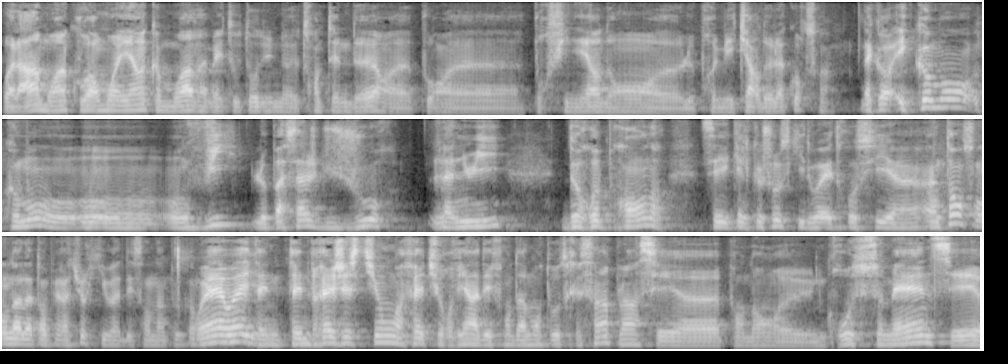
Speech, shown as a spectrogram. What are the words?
Voilà, moi, un coureur moyen comme moi va mettre autour d'une trentaine d'heures euh, pour, euh, pour finir dans euh, le premier quart de la course. D'accord. Et comment, comment on, on, vit le passage du jour, la nuit de reprendre, c'est quelque chose qui doit être aussi intense. On a la température qui va descendre un peu quand. Ouais, ouais, t'as une, as une vraie gestion. En fait, tu reviens à des fondamentaux très simples. Hein. C'est pendant une grosse semaine, c'est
